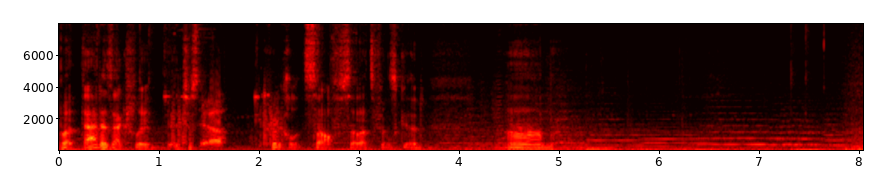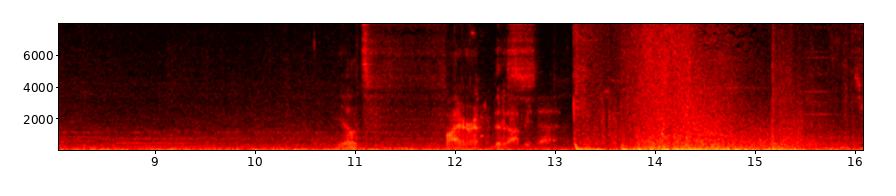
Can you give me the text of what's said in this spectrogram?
but that is actually it's just Yeah? critical itself, so that feels good. Um, yeah, let's fire at Copy this. that. I was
